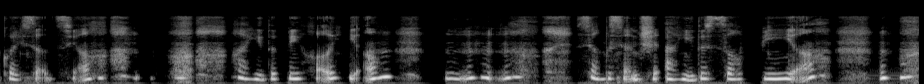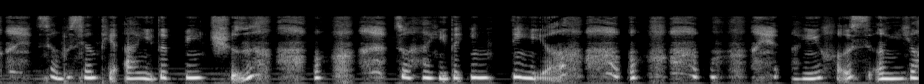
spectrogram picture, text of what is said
乖小强，阿姨的逼好痒，嗯，想不想吃阿姨的骚逼呀？想不想舔阿姨的逼唇，做阿姨的阴蒂呀？阿姨好想要，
